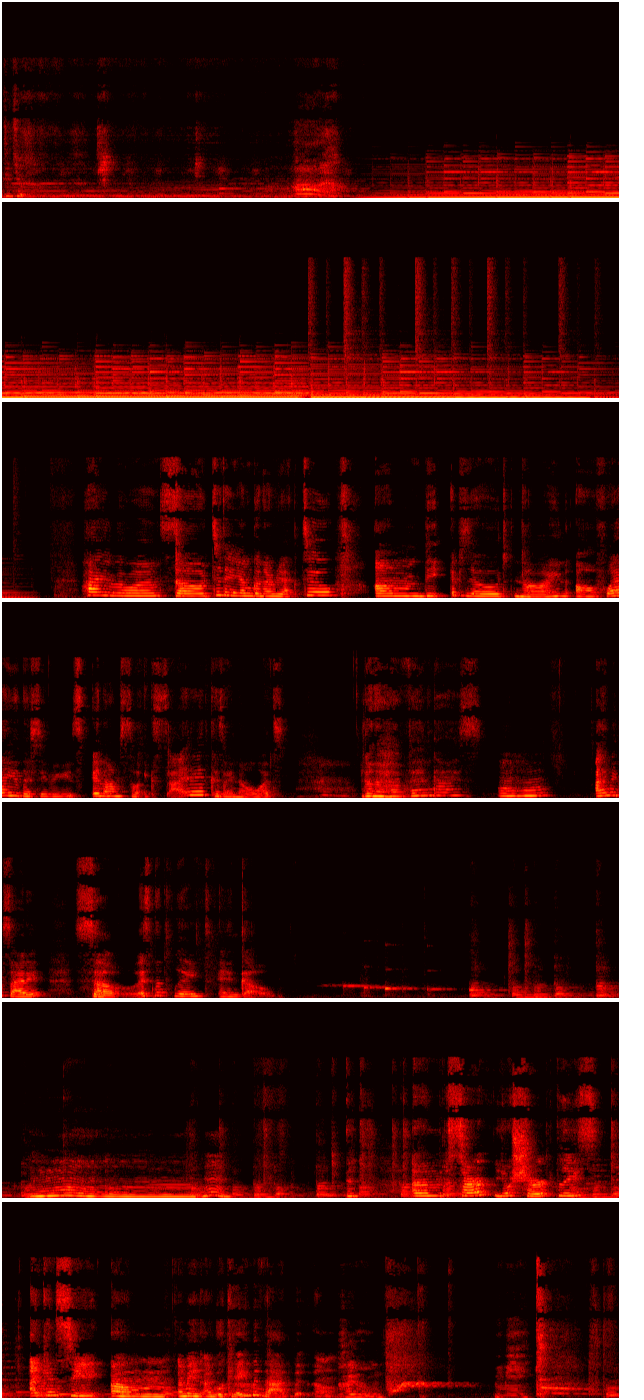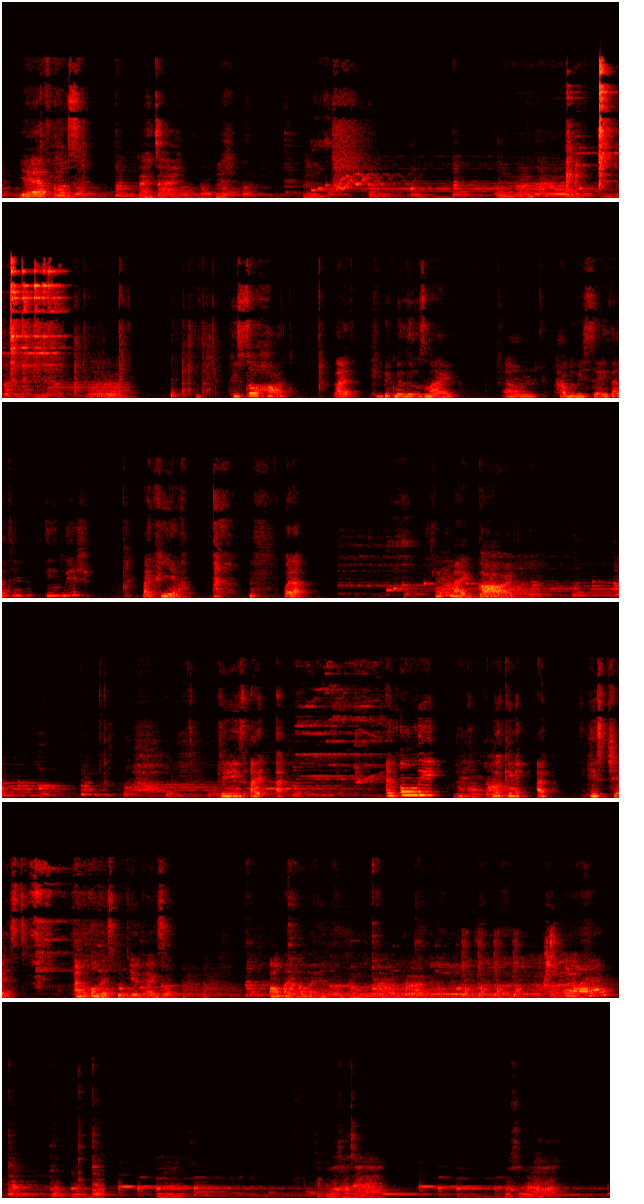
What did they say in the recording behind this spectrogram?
did you? Hi everyone! So today I'm gonna react to um the episode 9 of Why Are You the series and I'm so excited because I know what's gonna happen guys. Mm -hmm. I'm excited. So let's not wait and go. Mm -hmm. Um, sir, your shirt, please. I can see, um, I mean, I'm okay with that, but, um... Mimi. Yeah, of course. Mm. He's so hot, like he make me lose my, um, how do we say that in English? My cuillère. voilà. Oh my god. Please, I, I, I'm only looking at his chest. I'm honest with you guys. Oh my god. ต้องกว้างกว่านี้ Aww. อืมแต่กูว่าเข้าใจแหละว่าคู่เราอะ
